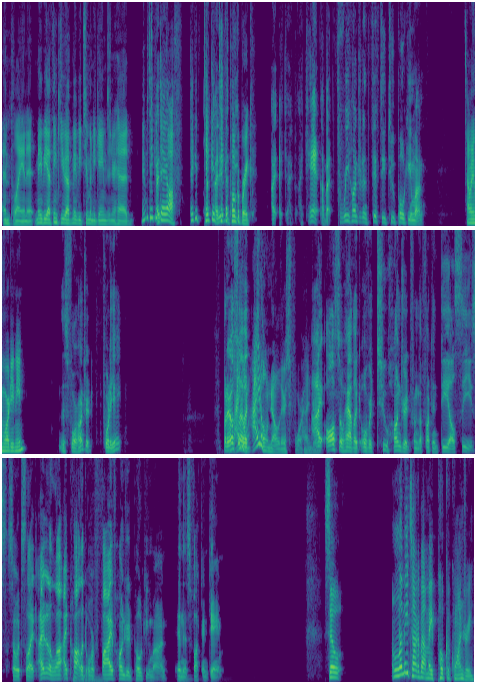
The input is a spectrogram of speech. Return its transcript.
and playing it. Maybe I think you have maybe too many games in your head. Maybe take a I- day off. Take a take a I take a to be- poker break. I, I I- I can't. I'm at 352 Pokemon. How many more do you need? There's 448. But I also I have like I don't know. There's 400. I also have like over 200 from the fucking DLCs. So it's like I did a lot. I caught like over 500 Pokemon in this fucking game. so let me talk about my poker quandary.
